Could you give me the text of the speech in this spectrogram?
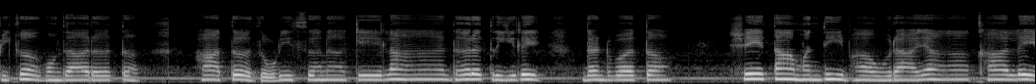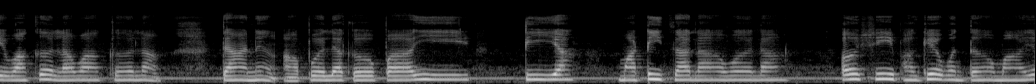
पिक गोंजारत. हात जोडीसन केला धरत्रीले दंडवत. शेतामंदी भाऊराया खाले वाकला वाकला. त्यानं आपल्या कपाई टिया माटीचा लावला. अशी भाग्यवंत माय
